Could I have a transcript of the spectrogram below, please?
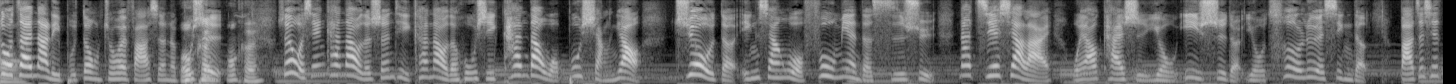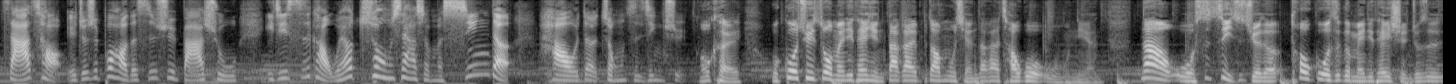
坐在那里不动就会发生的，不是。Okay, OK，所以我先看到我的身体，看到我的呼吸，看到我不想要旧的影响我负面的思绪。那接下来我要开始有意识的、有策略性的把这些杂草，也就是不好的思绪拔除，以及思考我要种下什么新的好的种子进去。OK，我过去做 meditation 大概到目前大概超过五年。那我是自己是觉得透过这个 meditation 就是。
